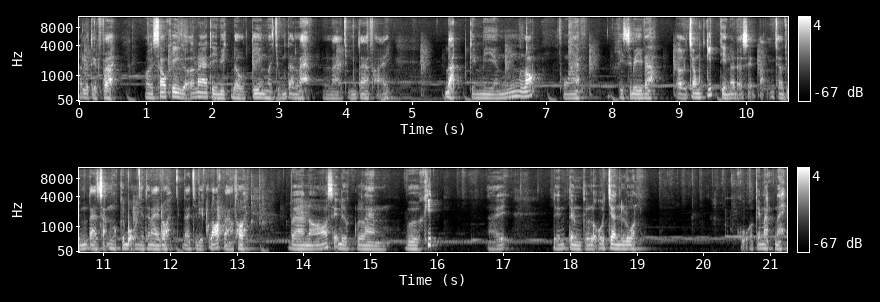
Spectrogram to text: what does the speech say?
rất là tuyệt vời. Rồi sau khi gỡ ra thì việc đầu tiên mà chúng ta làm là chúng ta phải đặt cái miếng lót foam PCB vào. Ở trong kit thì nó đã sẽ tặng cho chúng ta sẵn một cái bộ như thế này rồi, chúng ta chỉ việc lót vào thôi. Và nó sẽ được làm vừa khít, đấy, đến từng cái lỗ chân luôn của cái mặt này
